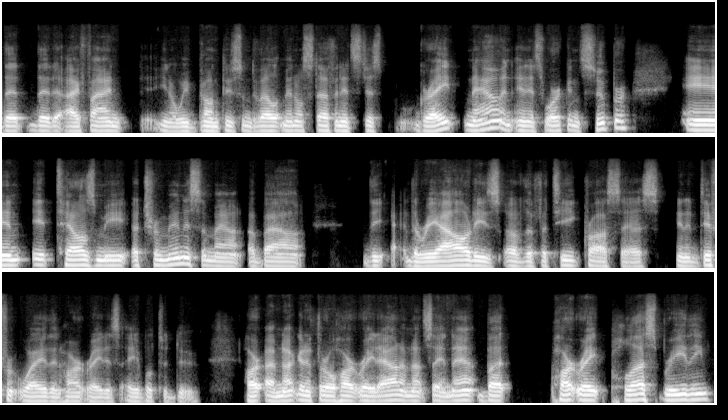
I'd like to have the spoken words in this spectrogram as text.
that that I find, you know, we've gone through some developmental stuff and it's just great now and, and it's working super. And it tells me a tremendous amount about the the realities of the fatigue process in a different way than heart rate is able to do. Heart, I'm not going to throw heart rate out. I'm not saying that, but heart rate plus breathing.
